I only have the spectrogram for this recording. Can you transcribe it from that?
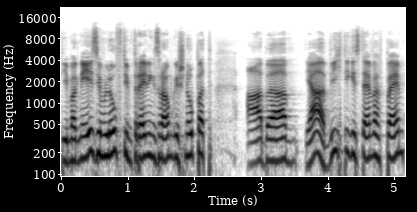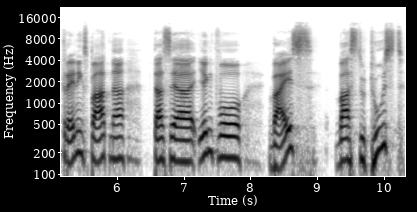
die Magnesiumluft im Trainingsraum geschnuppert. Aber ja, wichtig ist einfach beim Trainingspartner, dass er irgendwo weiß, was du tust,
